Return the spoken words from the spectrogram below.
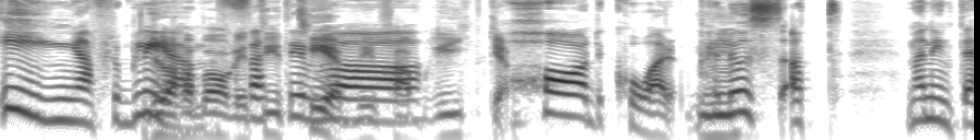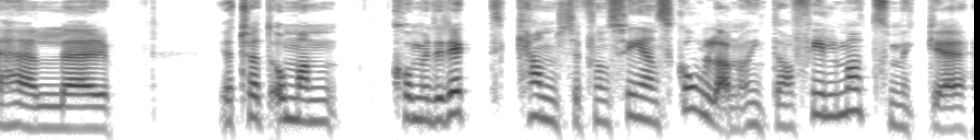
inga problem. Du har varit i TV-fabriken. hardcore. Plus att man inte heller... Jag tror att om man kommer direkt kanske från scenskolan och inte har filmat så mycket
